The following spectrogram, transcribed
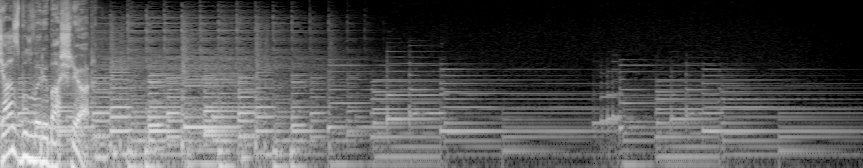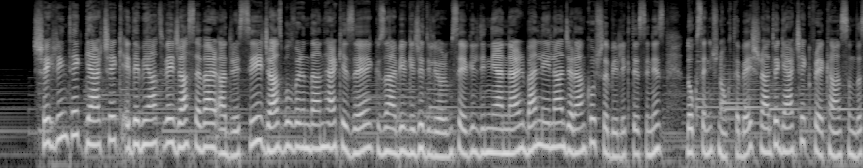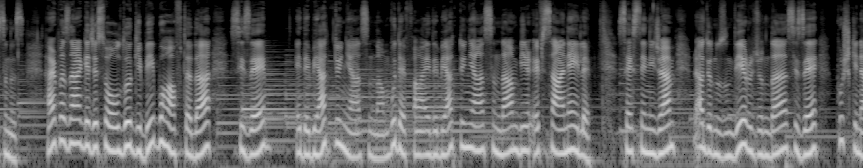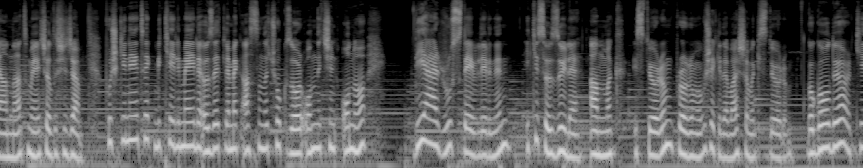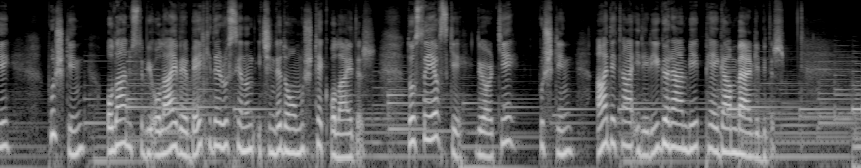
Caz Bulvarı başlıyor. Şehrin tek gerçek edebiyat ve caz sever adresi Caz Bulvarı'ndan herkese güzel bir gece diliyorum sevgili dinleyenler. Ben Leyla Ceren Koç'la birliktesiniz. 93.5 Radyo Gerçek frekansındasınız. Her pazar gecesi olduğu gibi bu haftada size edebiyat dünyasından bu defa edebiyat dünyasından bir efsaneyle sesleneceğim. Radyonuzun diğer ucunda size Pushkin'i anlatmaya çalışacağım. Pushkin'i tek bir kelimeyle özetlemek aslında çok zor. Onun için onu diğer Rus devlerinin iki sözüyle anmak istiyorum. Programa bu şekilde başlamak istiyorum. Gogol diyor ki, Pushkin olağanüstü bir olay ve belki de Rusya'nın içinde doğmuş tek olaydır. Dostoyevski diyor ki, Pushkin adeta ileriyi gören bir peygamber gibidir.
